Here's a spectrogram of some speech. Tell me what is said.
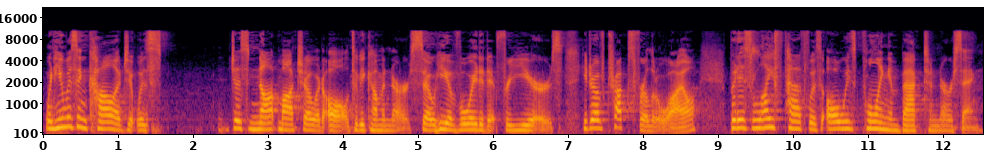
When he was in college, it was just not macho at all to become a nurse, so he avoided it for years. He drove trucks for a little while, but his life path was always pulling him back to nursing.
